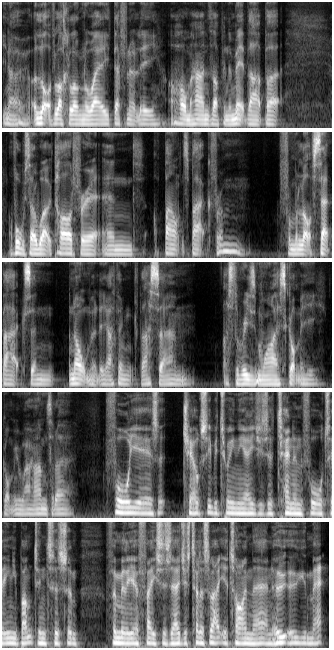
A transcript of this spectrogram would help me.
you know, a lot of luck along the way. Definitely, I hold my hands up and admit that. But I've also worked hard for it, and I've bounced back from from a lot of setbacks, and, and ultimately, I think that's um, that's the reason why it's got me got me where I am today. Four years at Chelsea between the ages of ten and fourteen. You bumped into some familiar faces there. Just tell us about your time there and who, who you met.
